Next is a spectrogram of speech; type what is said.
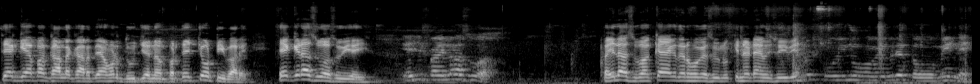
ਤੇ ਅੱਗੇ ਆਪਾਂ ਗੱਲ ਕਰਦੇ ਹਾਂ ਹੁਣ ਦੂਜੇ ਨੰਬਰ ਤੇ ਝੋਟੀ ਬਾਰੇ। ਇਹ ਕਿਹੜਾ ਸੂਆ ਸੂਈ ਹੈ ਜੀ? ਇਹ ਜੀ ਪਹਿਲਾ ਸੂਆ। ਪਹਿਲਾ ਸੂਆ ਦਿਨ ਹੋ ਗਏ ਸੂਈ ਨੂੰ? ਕਿੰਨੇ ਟਾਈਮ ਸੂਈ ਵੀ? ਇਹਨੂੰ ਸੂਈ ਨੂੰ ਹੋ ਗਏ ਵੀਰੇ 2 ਮਹੀਨੇ।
